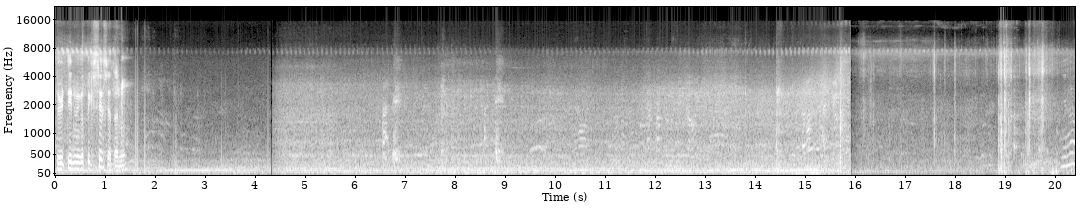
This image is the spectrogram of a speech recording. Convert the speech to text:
Thirteen megapixels at ano? Na.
